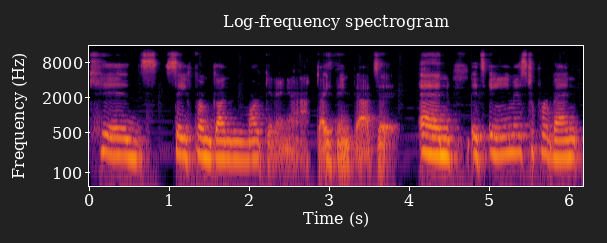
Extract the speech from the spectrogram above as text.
Kids Safe from Gun Marketing Act. I think that's it. And its aim is to prevent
